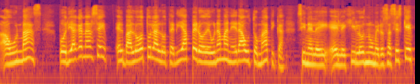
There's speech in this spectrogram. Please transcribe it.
aún más podría ganarse el baloto, la lotería, pero de una manera automática, sin elegir los números. Así es que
